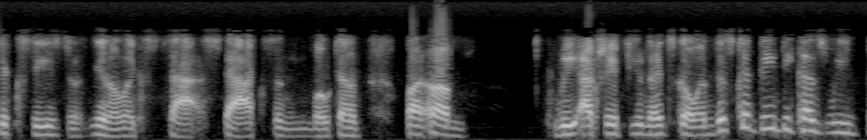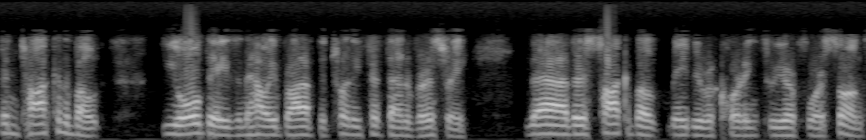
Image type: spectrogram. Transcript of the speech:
'60s to you know like sta- Stax and Motown, but um we actually a few nights ago, and this could be because we've been talking about the old days and how we brought up the 25th anniversary. Uh, there's talk about maybe recording three or four songs.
